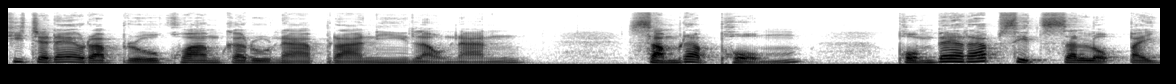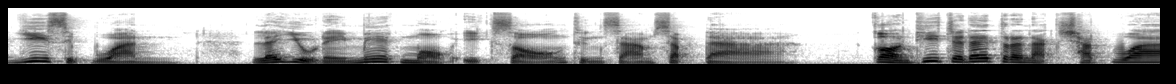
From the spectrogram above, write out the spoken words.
ที่จะได้รับรู้ความกรุณาปราณีเหล่านั้นสำหรับผม ผมได้รับสิทธิ์สลบไป 20 วัน และอยู่ในเมฆหมอกอีก 2-3 สัปดาห์ ก่อนที่จะได้ตระหนักชัดว่า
